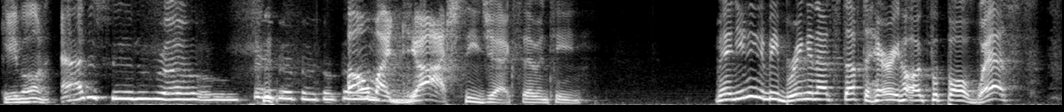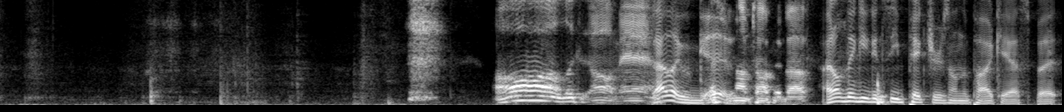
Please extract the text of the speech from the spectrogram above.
came on Addison Road. Oh my gosh, C Jack 17. Man, you need to be bringing that stuff to Harry Hog Football West. Oh, look! Oh man, That looks that's good. what I'm talking about. I don't think you can see pictures on the podcast, but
